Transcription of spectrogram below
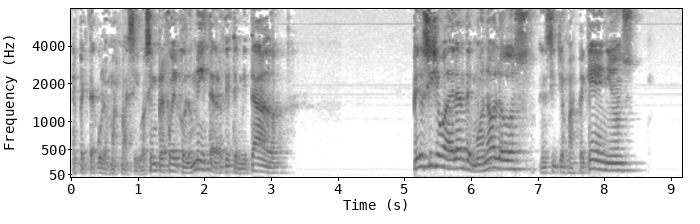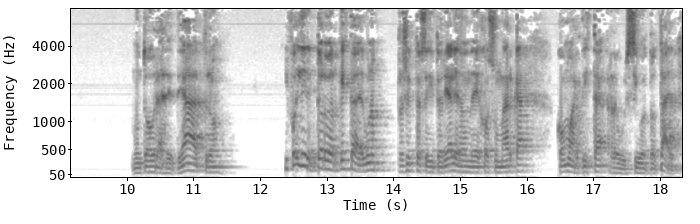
espectáculos más masivos. Siempre fue el columnista, el artista invitado. Pero sí llevó adelante monólogos en sitios más pequeños, montó obras de teatro y fue el director de orquesta de algunos proyectos editoriales donde dejó su marca como artista revulsivo total.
